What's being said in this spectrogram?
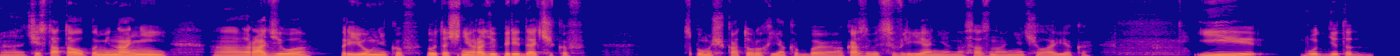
э, частота упоминаний радио приемников, о, точнее радиопередатчиков, с помощью которых якобы оказывается влияние на сознание человека. И вот где-то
